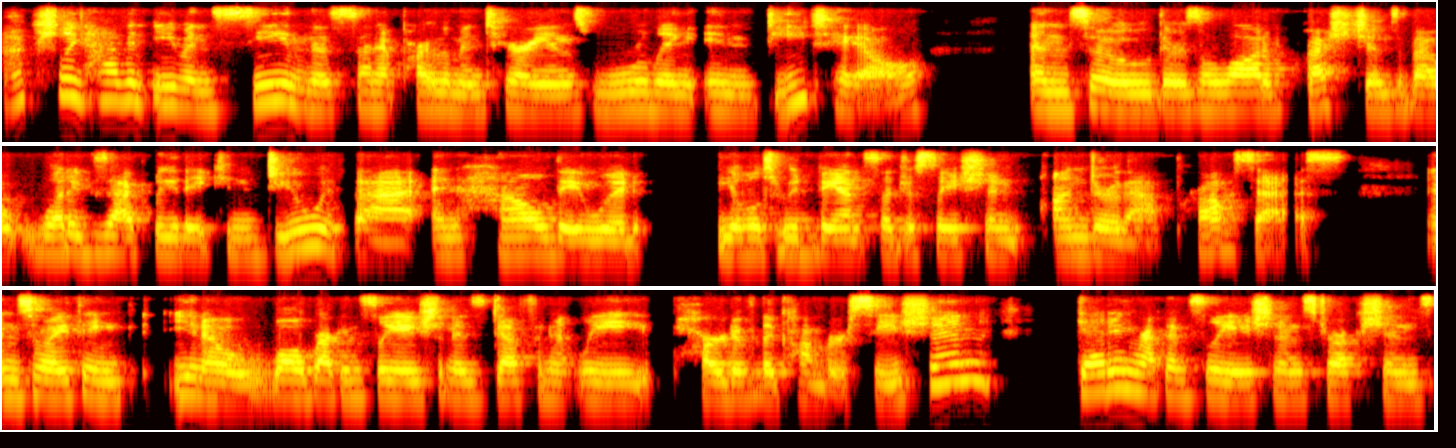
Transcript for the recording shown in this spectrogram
actually haven't even seen the Senate parliamentarians ruling in detail and so there's a lot of questions about what exactly they can do with that and how they would be able to advance legislation under that process. And so I think, you know, while reconciliation is definitely part of the conversation, getting reconciliation instructions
